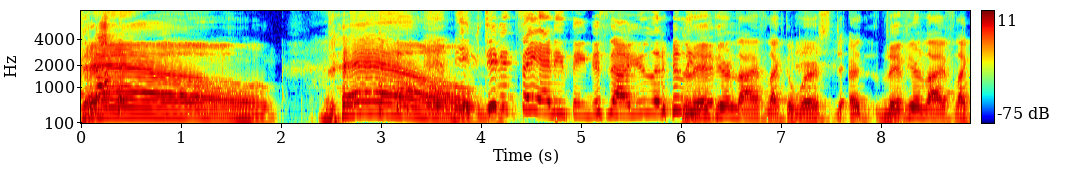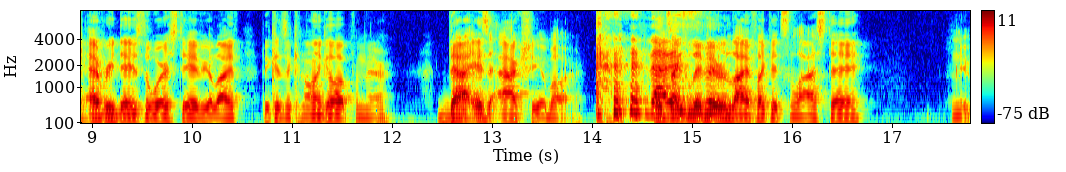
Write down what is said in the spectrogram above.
Damn. Damn. you didn't say anything just now. You literally live did- your life like the worst. Uh, live your life like every day is the worst day of your life because it can only go up from there. That is actually a bar. That it's like live the- your life like it's the last day. No,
